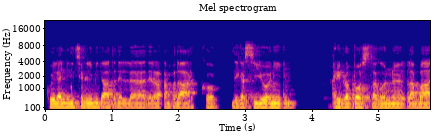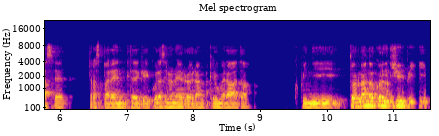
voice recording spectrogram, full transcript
quella in edizione limitata del- della lampada d'arco dei Castiglioni, riproposta con la base trasparente, che quella se non erro era anche numerata. Quindi, tornando a quello che dicevi prima,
